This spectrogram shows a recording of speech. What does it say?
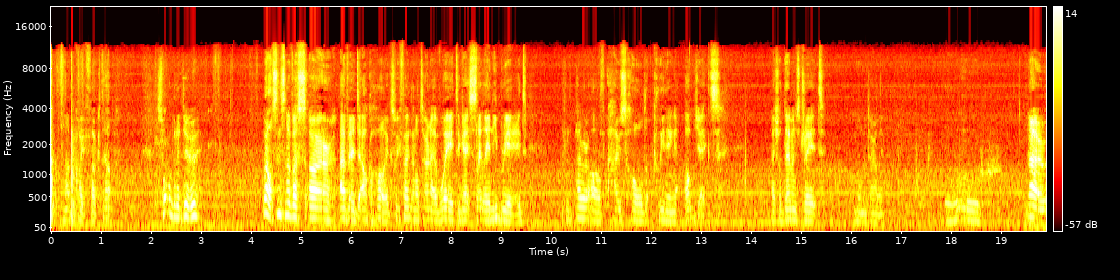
And that'd be quite fucked up. So what we're going to do well, since none of us are avid alcoholics, we found an alternative way to get slightly inebriated through the power of household cleaning objects. I shall demonstrate momentarily. Ooh. Now,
